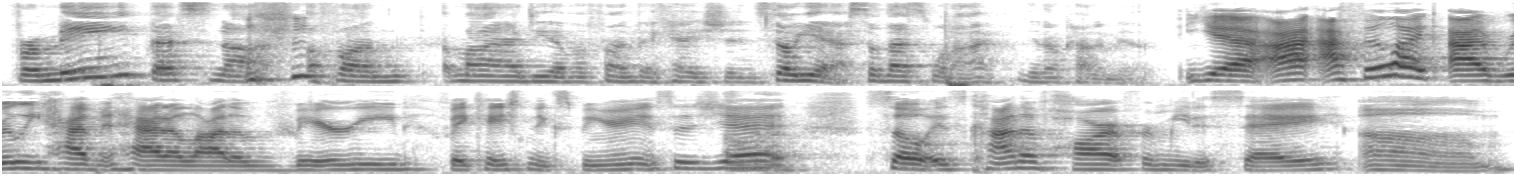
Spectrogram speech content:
For me, that's not a fun my idea of a fun vacation. So yeah, so that's what I, you know, kind of meant. Yeah, I, I feel like I really haven't had a lot of varied vacation experiences yet. Okay. So it's kind of hard for me to say. Um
